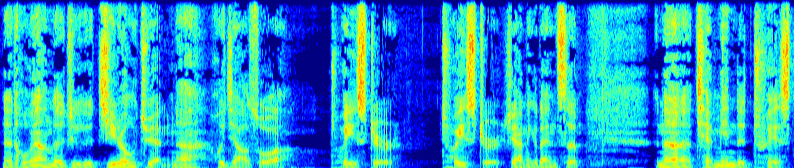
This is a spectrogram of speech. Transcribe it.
那同样的这个鸡肉卷呢，会叫做 twister，twister 这样的一个单词。那前面的 twist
